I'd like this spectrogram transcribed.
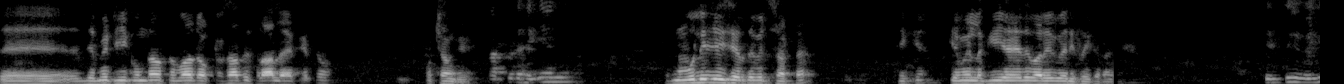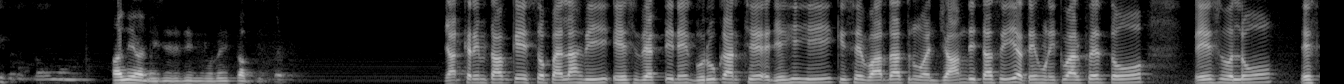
ਤੇ ਜਿਵੇਂ ਠੀਕ ਹੁੰਦਾ ਉਸ ਤੋਂ ਬਾਅਦ ਡਾਕਟਰ ਸਾਹਿਬ ਦੀ ਸਲਾਹ ਲੈ ਕੇ ਤਾਂ ਪੁੱਛਾਂਗੇ। ਸਰਕਟ ਹੈਗੇ ਆ ਜੀ ਮਾਮੂਲੀ ਜਿਹੀ ਸਿਰ ਦੇ ਵਿੱਚ ਸੱਟ ਹੈ। ਠੀਕ ਹੈ। ਕਿਵੇਂ ਲੱਗੀ ਹੈ ਇਹਦੇ ਬਾਰੇ ਵੈਰੀਫਾਈ ਕਰਾਂਗੇ। ਸਿਸਟਮ ਮਿਲ ਸਰ ਸਾਰੇ ਮਾਮਲੇ ਹਾਂਜੀ ਹਾਂਜੀ ਸੀਸੀਟੀਵੀ ਫੁਟੇਜ ਕਬ ਕੀਤਾ ਹੈ ਜਾਣਕਾਰੀ ਮੁਤਾਬਕ ਇਸ ਤੋਂ ਪਹਿਲਾਂ ਵੀ ਇਸ ਵਿਅਕਤੀ ਨੇ ਗੁਰੂ ਘਰ 'ਚ ਅਜਿਹੀ ਹੀ ਕਿਸੇ ਵਾਰਦਾਤ ਨੂੰ ਅੰਜਾਮ ਦਿੱਤਾ ਸੀ ਅਤੇ ਹੁਣ ਇੱਕ ਵਾਰ ਫਿਰ ਤੋਂ ਇਸ ਵੱਲੋਂ ਇਸ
